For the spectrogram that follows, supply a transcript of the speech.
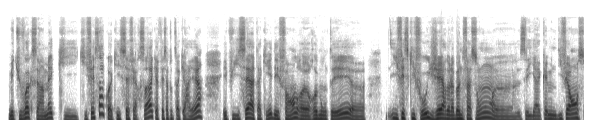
mais tu vois que c'est un mec qui, qui fait ça, quoi, qui sait faire ça, qui a fait ça toute sa carrière, et puis il sait attaquer, défendre, euh, remonter, euh, il fait ce qu'il faut, il gère de la bonne façon. euh, c'est- Il y a quand même une différence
